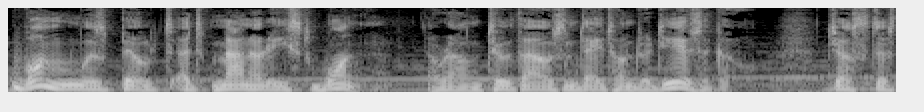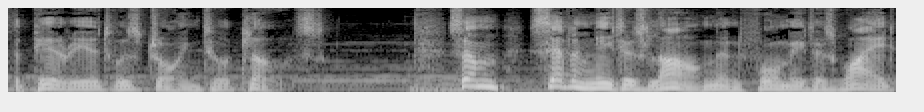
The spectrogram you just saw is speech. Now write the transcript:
One was built at Manor East 1, around 2,800 years ago, just as the period was drawing to a close. Some seven metres long and four metres wide,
